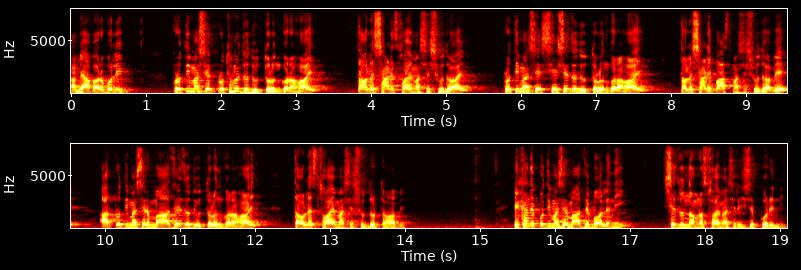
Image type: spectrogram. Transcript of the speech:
আমি আবারও বলি, প্রতি মাসের প্রথমে যদি উত্তোলন করা হয়, তাহলে সাড়ে ছয় মাসের সুদ হয়। প্রতি মাসের শেষে যদি উত্তোলন করা হয়, তাহলে সাড়ে পাঁচ মাসের সুদ হবে। আর প্রতি মাসের মাঝে যদি উত্তোলন করা হয়, তাহলে ছয় মাসের সুদ ধরতে হবে। এখানে প্রতি মাসের মাঝে বলেনি, সেজন্য আমরা ছয় মাসের হিসেব করিনি।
